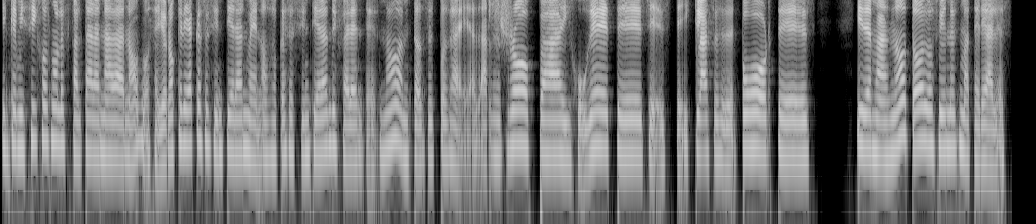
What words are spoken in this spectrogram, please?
en que mis hijos no les faltara nada, ¿no? O sea, yo no quería que se sintieran menos o que se sintieran diferentes, ¿no? Entonces, pues a, darles ropa y juguetes este, y clases de deportes y demás, ¿no? Todos los bienes materiales.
